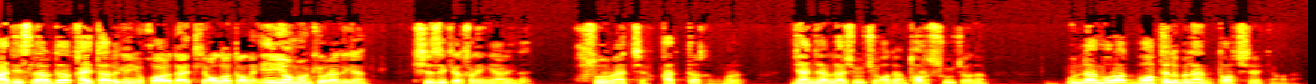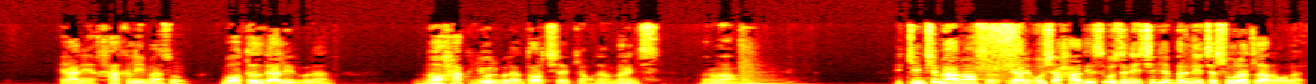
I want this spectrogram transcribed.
hadislarda qaytarilgan yuqorida aytdiki alloh taolo eng yomon ko'radigan kishi zikr qilingan edi husumatchi qattiq bir janjallashuvchi odam tortishuvchi odam undan murod botil bilan tortishayotgan odam. Ya'ni haqli emas u botil dalil bilan nohaq yo'l bilan tortishayotgan odam birinchisi. Bir ma'no ikkinchi ma'nosi ya'ni o'sha hadis o'zini ichiga bir necha suratlar oladi.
